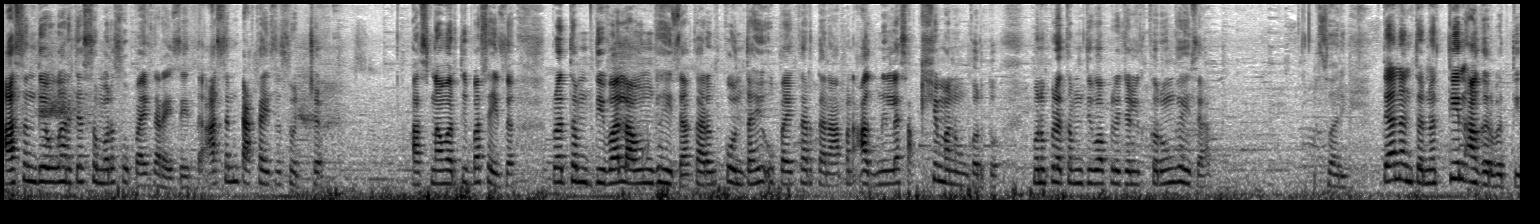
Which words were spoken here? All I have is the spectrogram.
आसन देवघरच्या समोरच उपाय करायचं. आहे तर आसन टाकायचं स्वच्छ. आसनावरती बसायचं. प्रथम दिवा लावून घ्यायचा. कारण कोणताही उपाय करताना आपण अग्नीला साक्षी मानून करतो. म्हणून प्रथम दिवा प्रज्वलित करून घ्यायचा. सॉरी त्यानंतरनं तीन अगरबत्ती.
